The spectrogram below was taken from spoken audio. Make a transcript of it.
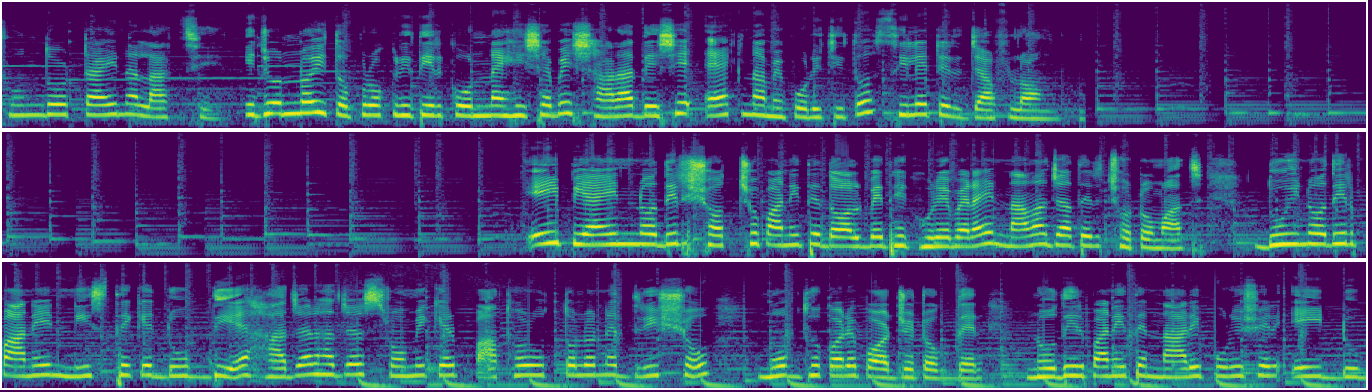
সুন্দরটাই না লাগছে? এজন্যই তো প্রকৃতির কন্যা হিসেবে সারা দেশে এক নামে পরিচিত সিলেটের জাফলং। এই পিয়াইন নদীর স্বচ্ছ পানিতে দল বেঁধে ঘুরে বেড়ায় নানা জাতের ছোট মাছ। দুই নদীর পানির নিচ থেকে ডুব দিয়ে হাজার হাজার শ্রমিকের পাথর উত্তোলনের দৃশ্যও মুগ্ধ করে পর্যটকদের। নদীর পানিতে নারী পুরুষের এই ডুব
